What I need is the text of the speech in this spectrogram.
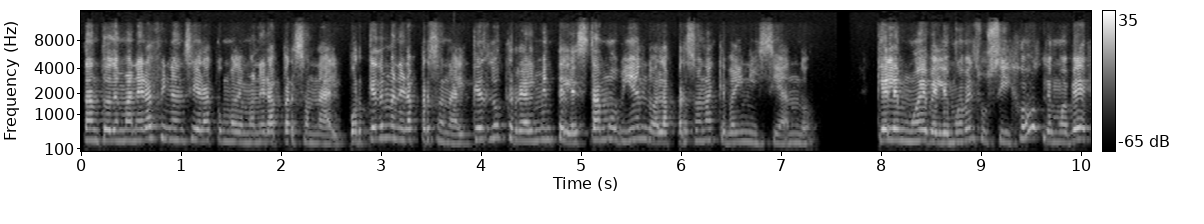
tanto de manera financiera como de manera personal. ¿Por qué de manera personal? ¿Qué es lo que realmente le está moviendo a la persona que va iniciando? ¿Qué le mueve? ¿Le mueven sus hijos? ¿Le mueve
